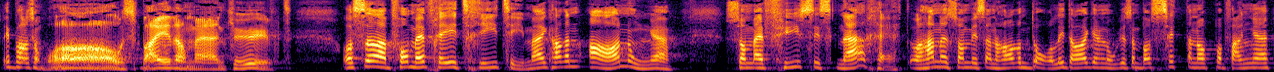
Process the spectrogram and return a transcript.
Det er bare sånn Wow, Spiderman, kult! Og så får vi fri i tre timer. Jeg har en annen unge som er fysisk nærhet. Og han er sånn Hvis han har en dårlig dag, eller noe, så bare setter han opp på fanget,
